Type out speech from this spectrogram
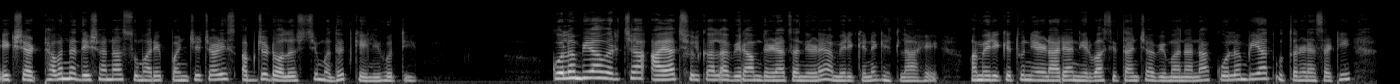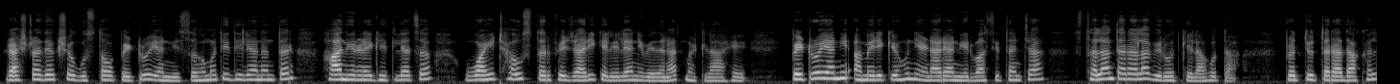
एकशे अठ्ठावन्न देशांना सुमारे पंचेचाळीस अब्ज डॉलर्सची मदत केली होती. कोलंबियावरच्या आयात शुल्काला विराम देण्याचा निर्णय अमेरिकेने घेतला आहे. अमेरिकेतून येणाऱ्या निर्वासितांच्या विमानांना कोलंबियात उतरण्यासाठी राष्ट्राध्यक्ष गुस्ताव पेट्रो यांनी सहमती दिल्यानंतर हा निर्णय घेतल्याचं व्हाईट हाऊसतर्फे जारी केलेल्या निवेदनात म्हटलं आहे. पेट्रो यांनी अमेरिकेहून येणाऱ्या निर्वासितांच्या स्थलांतराला विरोध केला होता. प्रत्युत्तरादाखल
